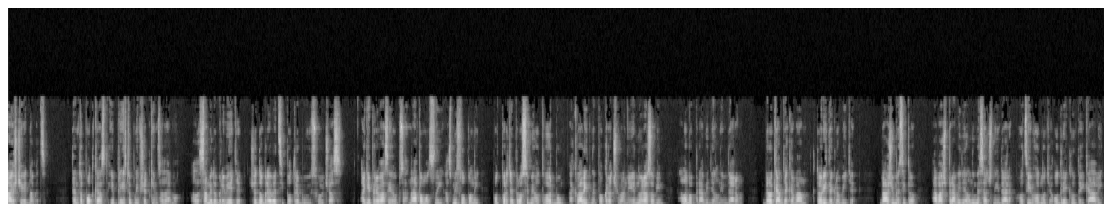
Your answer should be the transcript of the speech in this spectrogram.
A ešte jedna vec. Tento podcast je prístupný všetkým zadarmo, ale sami dobre viete, že dobré veci potrebujú svoj čas. Ak je pre vás jeho obsah nápomocný a zmysluplný, Podporte prosím jeho tvorbu a kvalitné pokračovanie jednorazovým alebo pravidelným darom. Veľká vďaka vám, ktorí tak robíte. Vážime si to a váš pravidelný mesačný dar, hoci v hodnote odrieknutej kávy,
